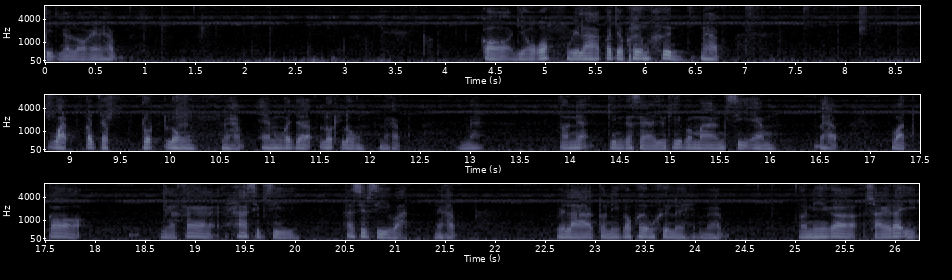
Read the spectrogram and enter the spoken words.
ปิดเรียบร้อยนะครับ ก็เดี๋ยวเวลาก็จะเพิ่มขึ้นนะครับ วัตต์ก็จะลดลงนะครับ แอมป์ก็จะลดลงนะครับเห็นไหมตอนนี้กินกระแสอยู่ที่ประมาณ 4 แอมป์นะครับ วัตต์ก็เหลือแค่ 54 54 วัตต์นะครับ เวลาตัวนี้ก็เพิ่มขึ้นเลยเห็นไหมครับ ตอนนี้ก็ใช้ได้อีก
